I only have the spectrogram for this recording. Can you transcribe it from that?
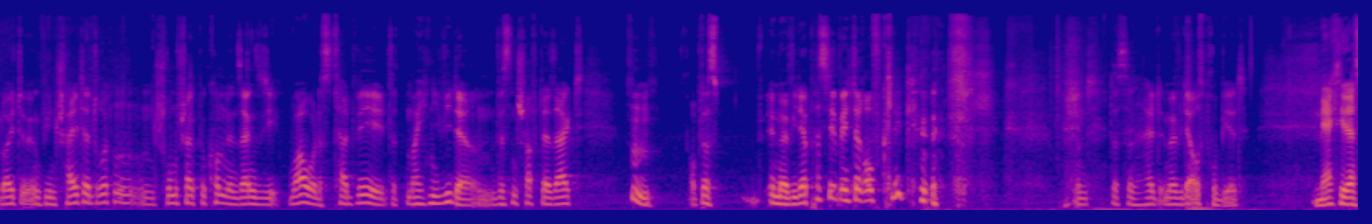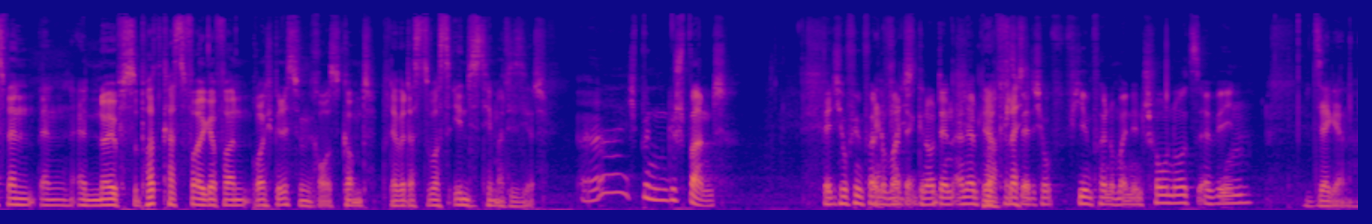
Leute irgendwie einen Schalter drücken und einen Stromschlag bekommen, dann sagen sie, wow, das tat weh, das mache ich nie wieder. Und ein Wissenschaftler sagt, hm, ob das immer wieder passiert, wenn ich darauf klicke. und das dann halt immer wieder ausprobiert. Merkt ihr das, wenn, wenn eine neue Podcast-Folge von Räuch Belästigung rauskommt? Da wird das sowas ähnliches thematisiert. Ah, ich bin gespannt. Werde ich auf jeden Fall ja, nochmal, genau, den anderen Podcast ja, werde ich auf jeden Fall nochmal in den Show Notes erwähnen. Sehr gerne.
